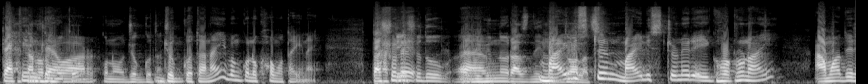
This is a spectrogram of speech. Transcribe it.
ট্যাকেল দেওয়ার কোনো যোগ্যতা যোগ্যতা নাই এবং কোনো ক্ষমতাই নাই। আসলে শুধু বিভিন্ন আছে। মাইলস্টোন মাইলস্টোনের এই ঘটনায় আমাদের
